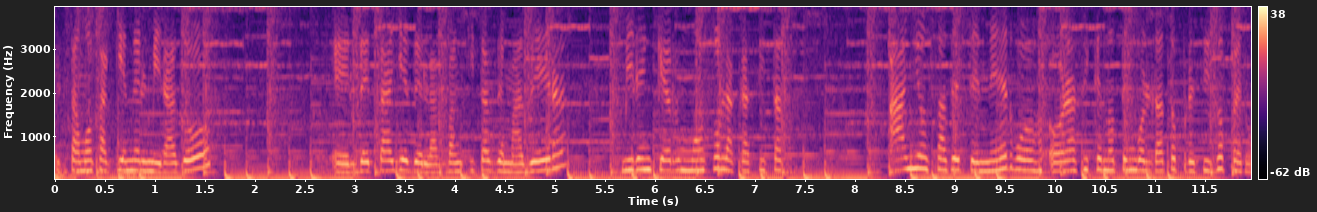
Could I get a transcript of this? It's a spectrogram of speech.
Estamos aquí en el mirador. El detalle de las banquitas de madera. Miren qué hermoso la casita años ha de tener, ahora sí que no tengo el dato preciso, pero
